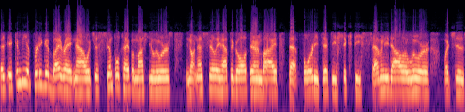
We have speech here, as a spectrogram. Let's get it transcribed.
It, it can be a pretty good bite right now with just simple type of musky lures. You don't necessarily have to go out there and buy that forty, fifty, sixty, seventy dollar lure which is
